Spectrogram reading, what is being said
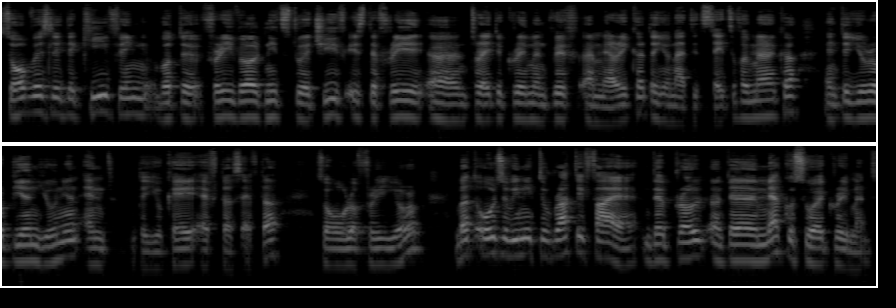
So obviously, the key thing what the free world needs to achieve is the free uh, trade agreement with America, the United States of America, and the European Union and the UK, EFTA, CEFTA, so all of free Europe. But also we need to ratify the pro, uh, the Mercosur agreement.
